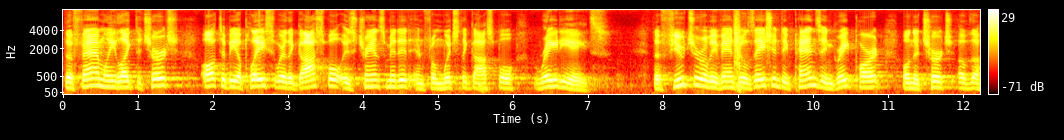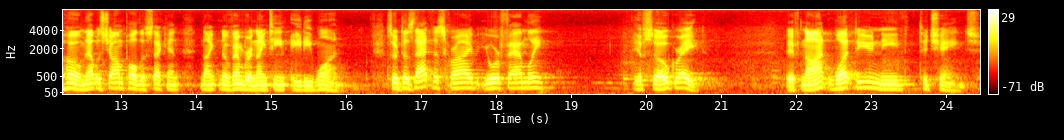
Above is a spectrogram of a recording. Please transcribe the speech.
The family, like the church, ought to be a place where the gospel is transmitted and from which the gospel radiates. The future of evangelization depends in great part on the church of the home. That was John Paul II, November 1981. So, does that describe your family? If so, great. If not, what do you need to change?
